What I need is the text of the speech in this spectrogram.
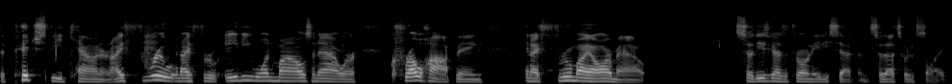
the pitch speed counter, and I threw and I threw 81 miles an hour, crow hopping, and I threw my arm out. So these guys are throwing 87. So that's what it's like,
